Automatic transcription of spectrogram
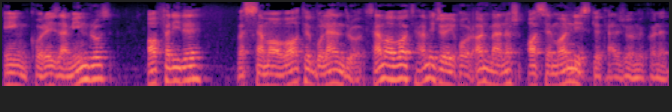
این کره زمین رو آفریده و سماوات بلند رو. سماوات همه جای قرآن معناش آسمان نیست که ترجمه می‌کنن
